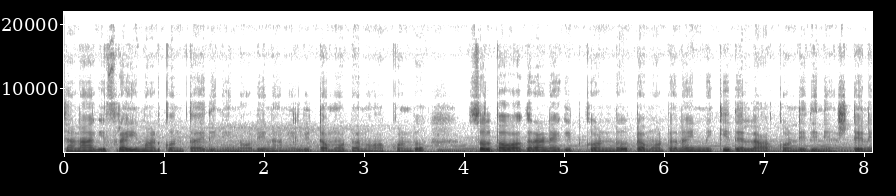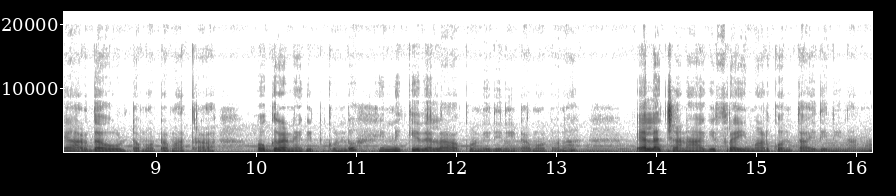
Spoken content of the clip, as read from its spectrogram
ಚೆನ್ನಾಗಿ ಫ್ರೈ ಮಾಡ್ಕೊತಾ ಇದ್ದೀನಿ ನೋಡಿ. ನಾನು ಇಲ್ಲಿ ಟೊಮೊಟೊನೂ ಹಾಕ್ಕೊಂಡು ಸ್ವಲ್ಪ ಒಗ್ಗರಣೆಗೆ ಇಟ್ಕೊಂಡು ಟೊಮೊಟೊನ ಇನ್ನು ಮಿಕ್ಕಿದೆಲ್ಲ ಹಾಕ್ಕೊಂಡಿದ್ದೀನಿ ಅಷ್ಟೇ ಅರ್ಧ ಹೋಳು ಟೊಮೊಟೊ ಮಾತ್ರ ಒಗ್ಗರಣೆಗೆ ಇಟ್ಕೊಂಡು ಇನ್ನು ಮಿಕ್ಕಿದೆಲ್ಲ ಹಾಕ್ಕೊಂಡಿದ್ದೀನಿ ಟೊಮೊಟೊನ. ಎಲ್ಲ ಚೆನ್ನಾಗಿ ಫ್ರೈ ಮಾಡ್ಕೊತಾ ಇದ್ದೀನಿ ನಾನು.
